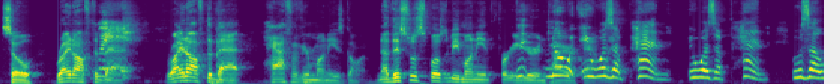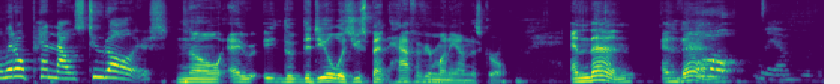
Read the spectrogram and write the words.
So right off the bat, right off the bat, half of your money is gone. Now this was supposed to be money for your It- entire. no, it was a pen. It was a pen. It was a little pen that was two dollars. no. eh, The, the deal was you spent half of your money on this girl, and then and then. Oh, yeah, I'm with it.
